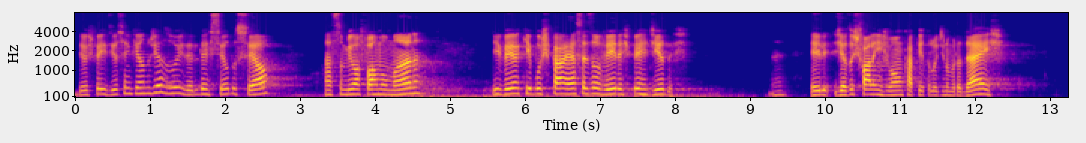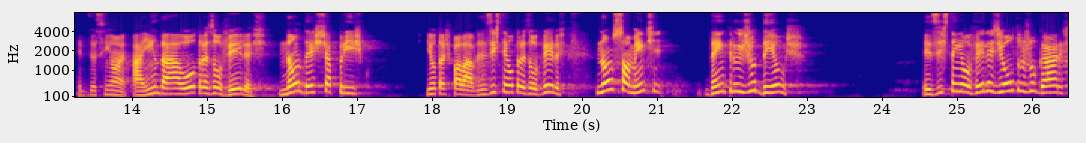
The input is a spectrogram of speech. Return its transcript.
Deus fez isso enviando Jesus. Ele desceu do céu, assumiu a forma humana e veio aqui buscar essas ovelhas perdidas. Né? Ele, Jesus fala em João capítulo de número 10, ele diz assim: ó, ainda há outras ovelhas, não deste aprisco. Em outras palavras, existem outras ovelhas, não somente dentre os judeus, existem ovelhas de outros lugares.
